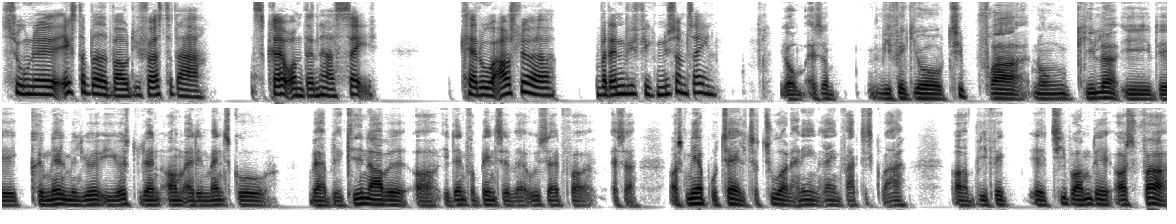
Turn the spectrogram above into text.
Sune Ekstrabladet var jo de første, der skrev om den her sag. Kan du afsløre, hvordan vi fik nys om sagen? Jo, altså, vi fik jo tip fra nogle kilder i det kriminelle miljø i Østjylland om, at en mand skulle være blevet kidnappet, og i den forbindelse være udsat for altså, også mere brutal tortur, end han egentlig rent faktisk var. Og vi fik øh, tip om det, også før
